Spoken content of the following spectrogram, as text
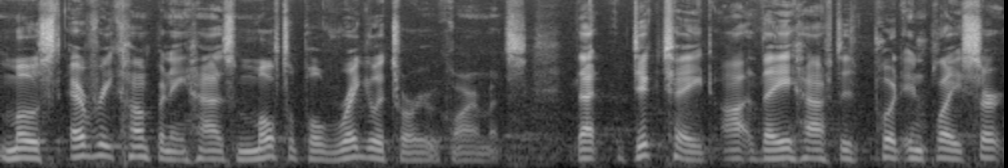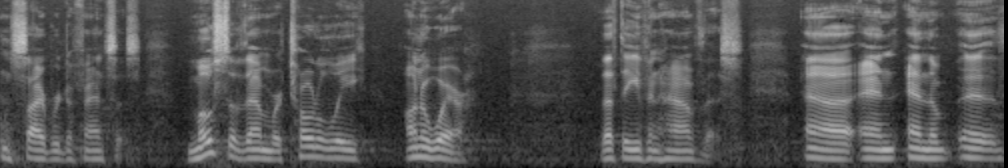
most every company has multiple regulatory requirements that dictate uh, they have to put in place certain cyber defenses. Most of them are totally unaware that they even have this. Uh, and and the,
